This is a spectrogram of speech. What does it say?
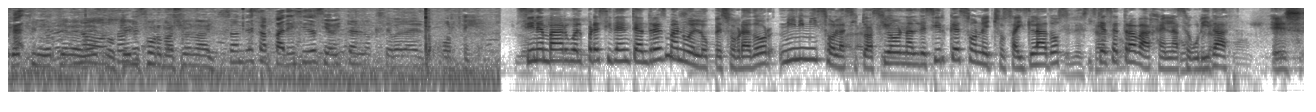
¿Qué opinión tiene de eso? ¿Qué información hay? Son desaparecidos y ahorita es lo que se va a dar el reporte. Sin embargo, el presidente Andrés Manuel López Obrador minimizó la situación al decir que son hechos aislados y que se trabaja en la seguridad. Es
